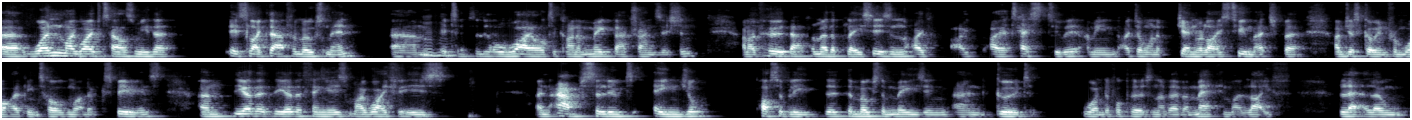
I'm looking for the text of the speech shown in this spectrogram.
uh, one my wife tells me that it's like that for most men um, mm-hmm. it takes a little while to kind of make that transition and i've heard that from other places and i I, I, attest to it. I mean, I don't want to generalize too much, but I'm just going from what I've been told and what I've experienced. Um, the other the other thing is my wife is an absolute angel, possibly the, the most amazing and good, wonderful person I've ever met in my life, let alone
